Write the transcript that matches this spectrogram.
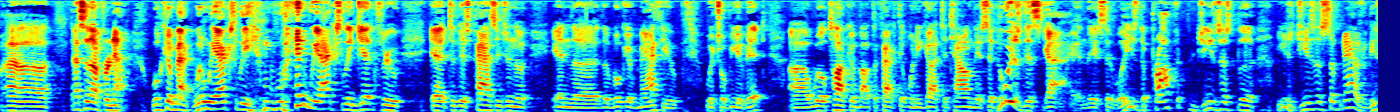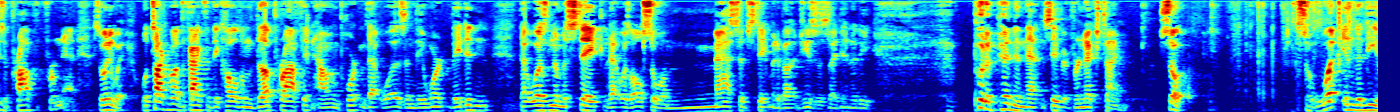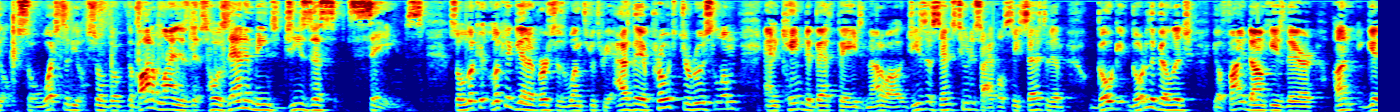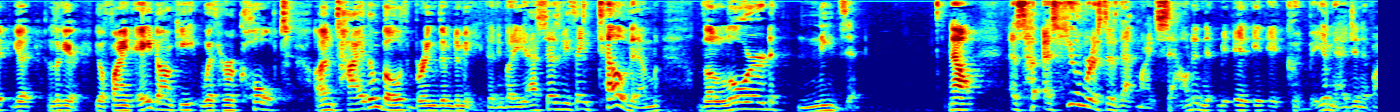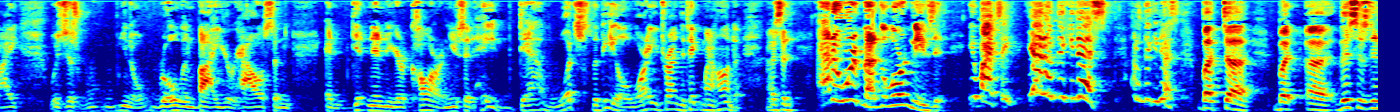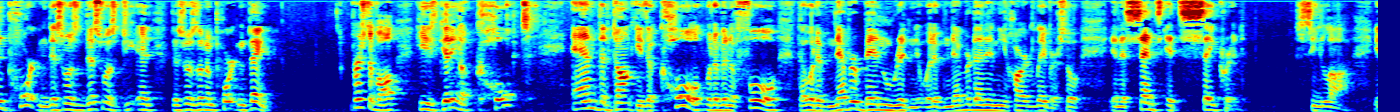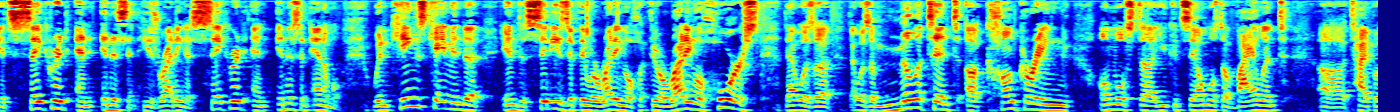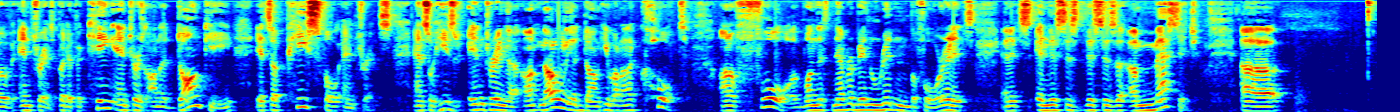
Uh, that's enough for now. We'll come back when we actually when we actually get through uh, to this passage in the in the, the book of Matthew, which will be a bit. Uh, we'll talk about the fact that when he got to town, they said, "Who is this guy?" And they said, "Well, he's the prophet Jesus. The he's Jesus of Nazareth. He's a prophet from Nazareth." So anyway, we'll talk about the fact that they called him the prophet and how important that was, and they weren't they didn't that wasn't a mistake. That was also a massive statement about Jesus' identity. Put a pin in that and save it for next time. So so what in the deal? So what's the deal? So the, the bottom line is this: Hosanna means Jesus saves. So look at look again at verses one through three. As they approached Jerusalem and came to Bethphage, Mount of Olives, Jesus sends two disciples. He says to them, "Go get, go to the village. You'll find donkeys there. Un, get get look here. You'll find a donkey with her colt. Untie them both. Bring them to me. If anybody says anything, tell them the Lord needs it." Now as, as humorous as that might sound, and it, it, it, could be, imagine if I was just, you know, rolling by your house and, and getting into your car and you said, Hey, Dad, what's the deal? Why are you trying to take my Honda? And I said, I don't worry about it. The Lord needs it. You might say, Yeah, I don't think He does. I don't think He does. But, uh, but uh, this is important. This was, this, was, this was an important thing. First of all, He's getting a colt and the donkey. The colt would have been a foal that would have never been ridden. It would have never done any hard labor. So, in a sense, it's sacred. Selah. It's sacred and innocent. He's riding a sacred and innocent animal. When kings came into into cities, if they were riding a if they were riding a horse, that was a that was a militant, uh, conquering, almost uh, you could say almost a violent uh, type of entrance. But if a king enters on a donkey, it's a peaceful entrance. And so he's entering a, not only a donkey but on a colt on a full one that's never been ridden before, and it's and it's and this is this is a message. Uh,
